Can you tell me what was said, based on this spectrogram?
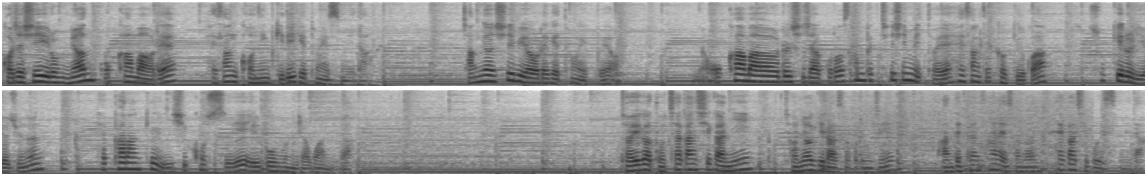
거제시 이룸면 오카마을에 해상 건임길이 개통했습니다. 작년 12월에 개통했고요. 오카마을을 시작으로 370m의 해상 데크길과 숲길을 이어주는 해파랑길 20코스의 일부분이라고 합니다. 저희가 도착한 시간이 저녁이라서 그런지 반대편 산에서는 해가 지고 있습니다.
